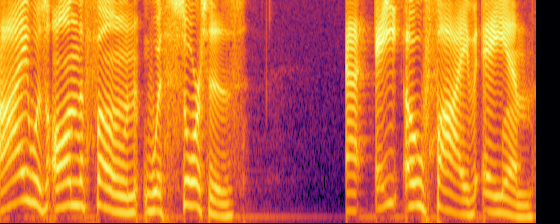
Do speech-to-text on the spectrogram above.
I was on the phone with sources at 8:05 a.m.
